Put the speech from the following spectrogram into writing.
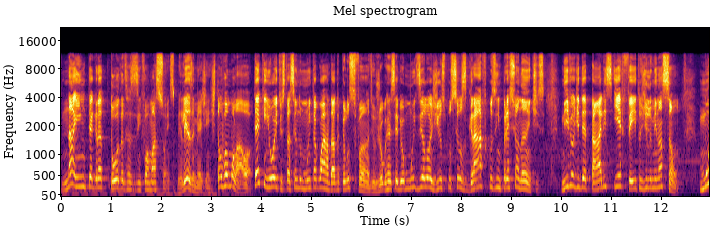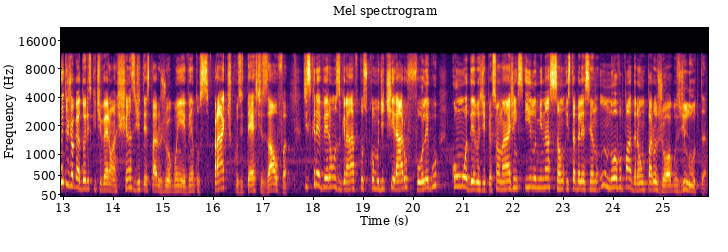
na íntegra todas essas informações, beleza minha gente? Então vamos lá, ó. Tekken 8 está sendo muito aguardado pelos fãs e o jogo recebeu muitos elogios por seus gráficos impressionantes, nível de detalhes e efeitos de iluminação. Muitos jogadores que tiveram a chance de testar o jogo em eventos práticos e testes alfa descreveram os gráficos como de tirar o fôlego com modelos de personagens e iluminação estabelecendo um novo padrão para os jogos de luta.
